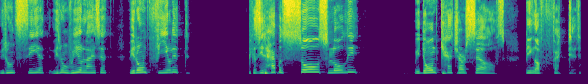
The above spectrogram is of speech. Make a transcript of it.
We don't see it, we don't realize it, we don't feel it because it happens so slowly. We don't catch ourselves being affected.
